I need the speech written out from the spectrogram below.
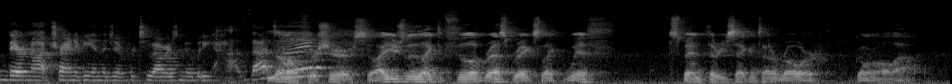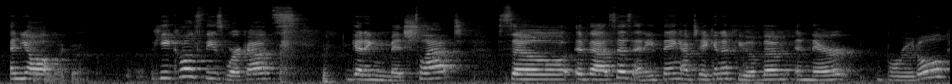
they're not trying to be in the gym for two hours nobody has that no time. for sure so i usually like to fill up rest breaks like with spend 30 seconds on a row or going all out and y'all like that he calls these workouts getting mitch slapped so if that says anything i've taken a few of them and they're brutal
